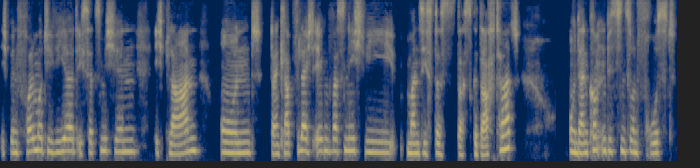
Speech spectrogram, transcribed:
Ich bin voll motiviert, ich setze mich hin, ich plane und dann klappt vielleicht irgendwas nicht, wie man sich das, das gedacht hat. Und dann kommt ein bisschen so ein Frust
